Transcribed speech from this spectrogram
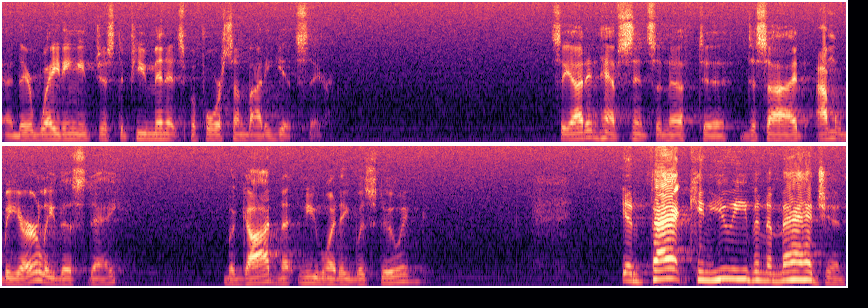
and they're waiting just a few minutes before somebody gets there. See, I didn't have sense enough to decide I'm going to be early this day, but God knew what He was doing. In fact, can you even imagine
